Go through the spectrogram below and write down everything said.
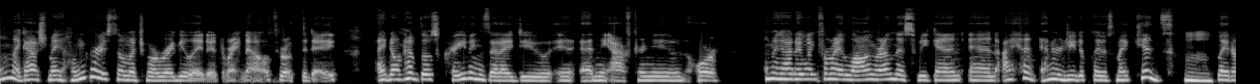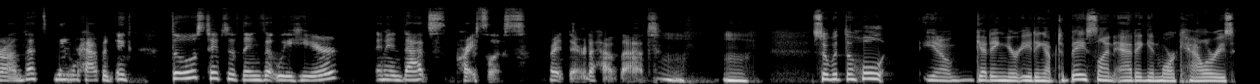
oh my gosh, my hunger is so much more regulated right now throughout the day. I don't have those cravings that I do in, in, the afternoon. Or, oh my God, I went for my long run this weekend and I had energy to play with my kids mm. later on. That's never happened. those types of things that we hear, I mean, that's priceless right there to have that. Mm. Mm. So, with the whole, you know, getting your eating up to baseline, adding in more calories,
